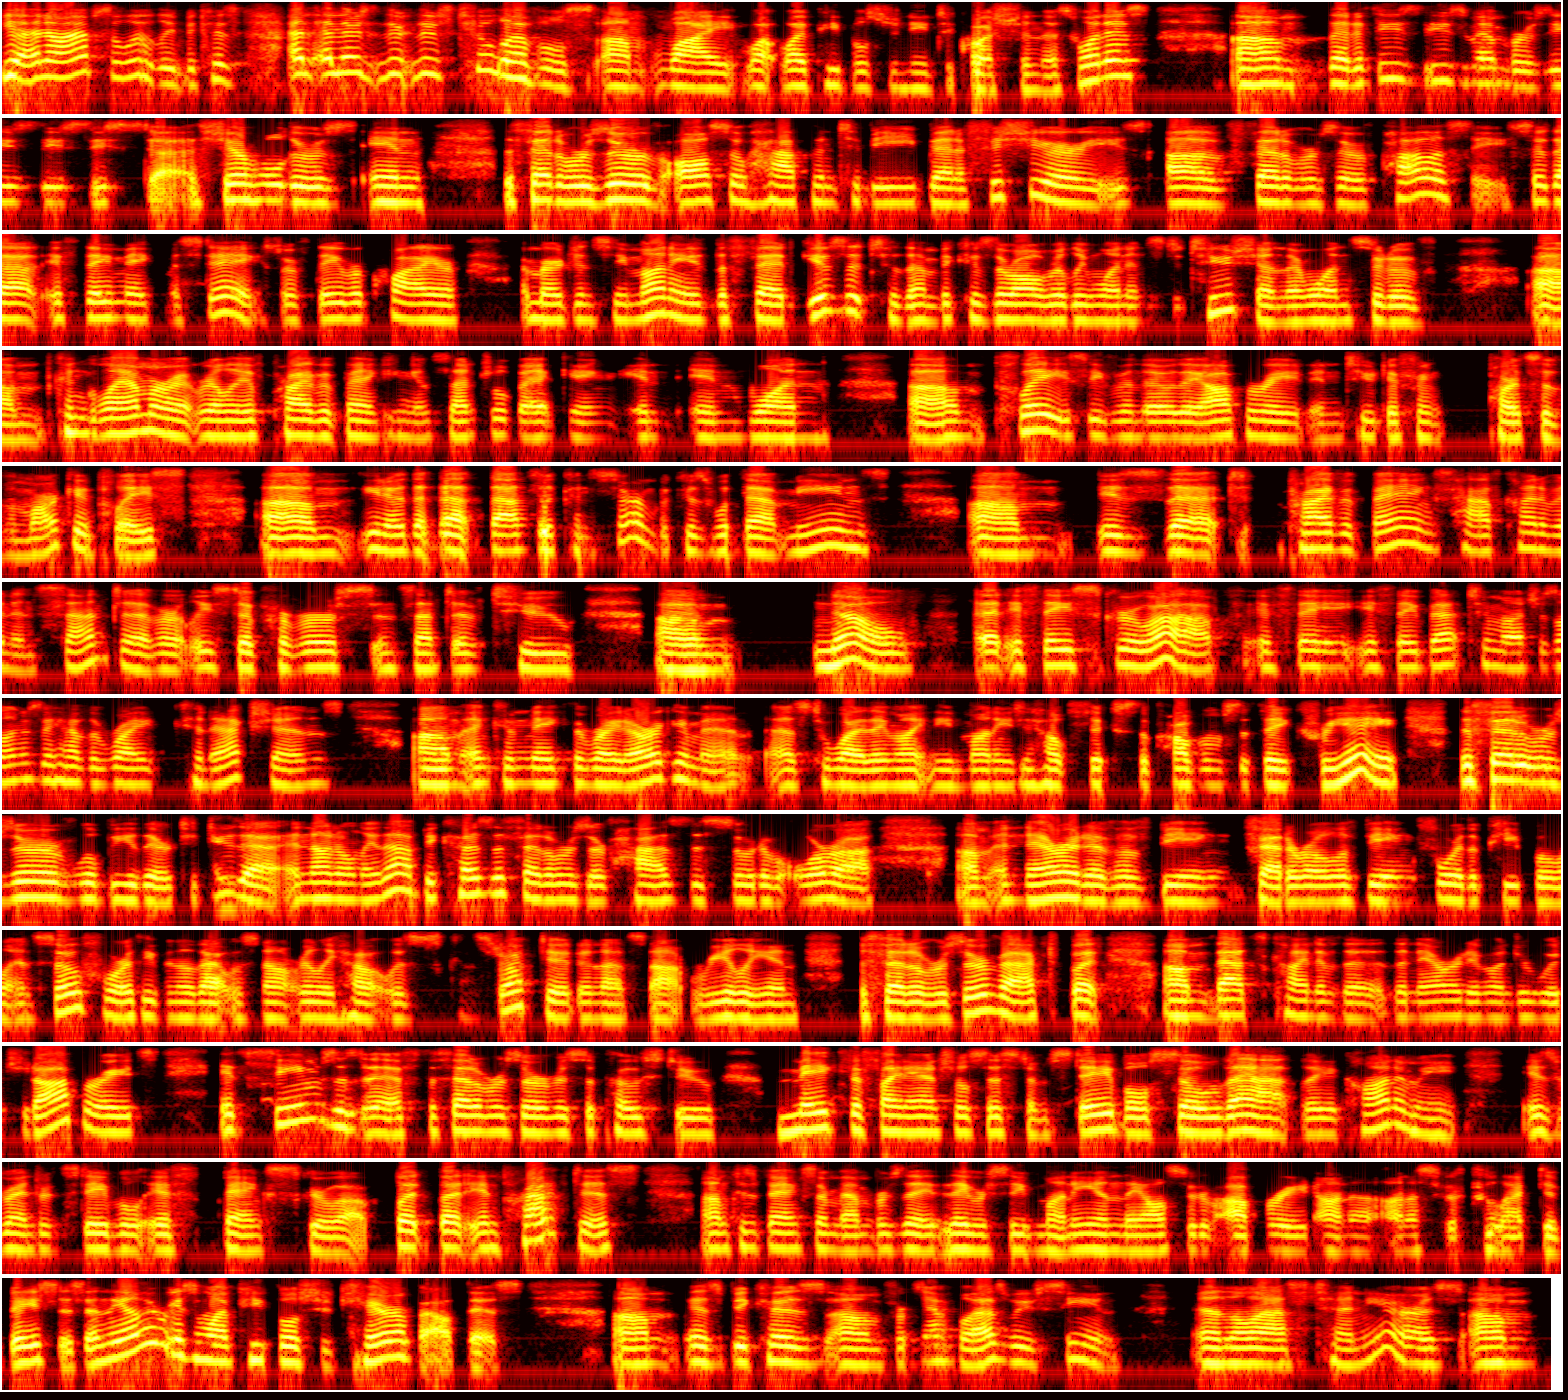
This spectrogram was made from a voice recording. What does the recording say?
Yeah, no, absolutely. Because and, and there's there, there's two levels um, why, why why people should need to question this. One is um, that if these these members, these these these uh, shareholders in the Federal Reserve also happen to be beneficiaries of Federal Reserve policy, so that if they make mistakes or if they require emergency money, the Fed gives it to them because they're all really one institution. They're one sort of um, conglomerate really of private banking and central banking in in one um, place, even though they operate in two different parts of the marketplace. Um, you know that that that's a concern because what that means um, is that private banks have kind of an incentive, or at least a perverse incentive, to um, know that if they screw up, if they if they bet too much, as long as they have the right connections um, and can make the right argument as to why they might need money to help fix the problems that they create, the Federal Reserve will be there to do that. And not only that, because the Federal Reserve has this sort of aura um, and narrative of being federal, of being for the people, and so forth, even though that was not really how it was constructed, and that's not really in the Federal Reserve Act, but um, that's kind of the the narrative under which it operates. It seems as if the Federal Reserve is supposed to make the financial system stable so that the economy is rendered stable if banks screw up. But but in practice, because um, banks are members, they, they receive money and they all sort of operate on a, on a sort of collective basis. And the other reason why people should care about this um, is because, um, for example, as we've seen in the last 10 years, um,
